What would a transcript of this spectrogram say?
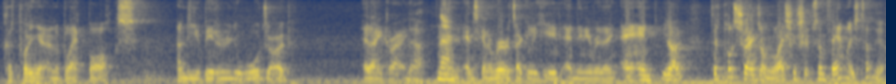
Because putting it in a black box under your bed or in your wardrobe it ain't great. No. No. And, and it's going to rear its ugly head, and then everything. And, and you know, that puts strains on relationships and families too. Yeah.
